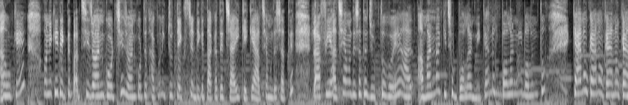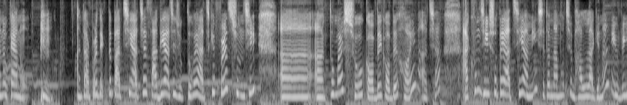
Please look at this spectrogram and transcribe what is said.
ওকে? অনেকেই দেখতে পাচ্ছি জয়েন করছে জয়েন করতে থাকুন। একটু টেক্সটের দিকে তাকাতে চাই কে কে আছে আমাদের সাথে। রাফি আছে আমাদের সাথে যুক্ত হয়ে, আর আমার না কিছু বলার নেই। কেন বলার নেই বলুন তো? কেন কেন কেন কেন কেন? তারপরে দেখতে পাচ্ছি আছে সাদিয়া আছে যুক্ত হয়ে আজকে ফার্স্ট শুনছি তোমার শো কবে কবে হয়? আচ্ছা এখন যে শোতে আছি আমি, সেটার নাম হচ্ছে ভালো লাগে না। এভরি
